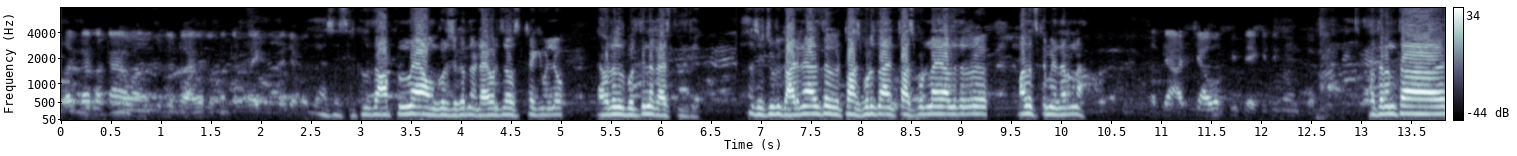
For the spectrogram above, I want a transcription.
सरकारला काय आव्हान तुझ्या ड्रायव्हर लोकांचा स्ट्राईक त्याच्याबद्दल? असं सरकारला तर आपण नाही आव्हान करू शकत ना. ड्रायव्हरचा स्ट्राईक म्हणलं ड्रायव्हरला बोलतील ना काय असतील ते. शेवटी गाडी नाही आलं तर ट्रान्सपोर्ट ट्रान्सपोर्ट नाही आलं तर मालच कमी येणार ना. सध्या आजची आवक किती आहे? किती म्हणून कमी आहे? साधारणतः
